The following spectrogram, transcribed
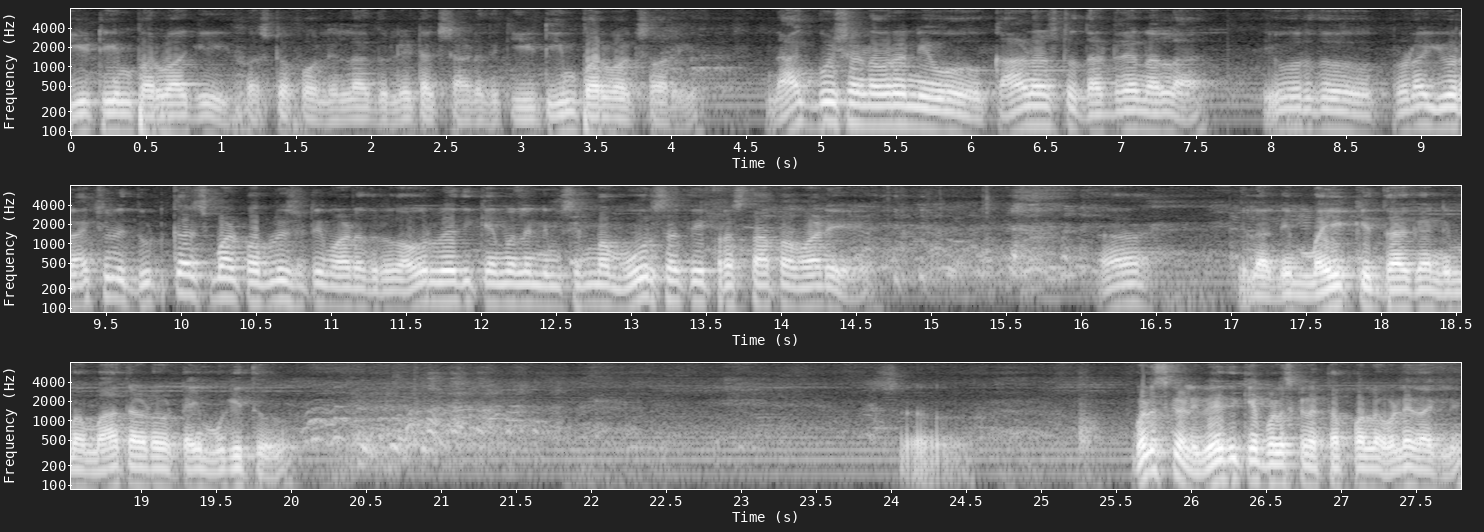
ಈ ಟೀಮ್ ಪರವಾಗಿ ಫಸ್ಟ್ ಆಫ್ ಆಲ್ ಎಲ್ಲದು ಲೇಟಾಗಿ ಸ್ಟಾರ್ಟ್ ಅದಕ್ಕೆ ಈ ಟೀಮ್ ಪರವಾಗಿ ಸಾರಿ ನಾಗಭೂಷಣ್ ಅವರೇ, ನೀವು ಕಾಣೋಷ್ಟು ದಡ್ರೇನಲ್ಲ. ಇವ್ರದ್ದು ಪ್ರೊಡಕ್ಟ್ ಇವ್ರು ಆ್ಯಕ್ಚುಲಿ ದುಡ್ಡು ಖರ್ಚು ಮಾಡಿ ಪಬ್ಲಿಸಿಟಿ ಮಾಡಿದ್ರು. ಅವ್ರ ವೇದಿಕೆ ಮೇಲೆ ನಿಮ್ಮ ಸಿನಿಮಾ ಮೂರು ಸತಿ ಪ್ರಸ್ತಾಪ ಮಾಡಿ. ಇಲ್ಲ ನಿಮ್ಮ ಮೈಕ್ ಇದ್ದಾಗ ನಿಮ್ಮ ಮಾತಾಡೋ ಟೈಮ್ ಮುಗೀತು. ಬಳಸ್ಕೊಳ್ಳಿ, ವೇದಿಕೆ ಬಳಸ್ಕೊಳ್ಳಿ ತಪ್ಪಲ್ಲ, ಒಳ್ಳೇದಾಗಲಿ.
